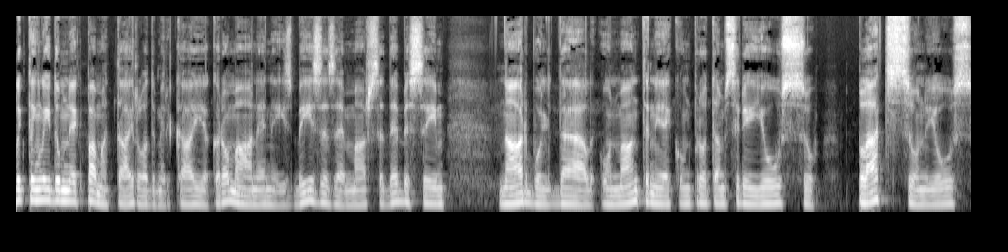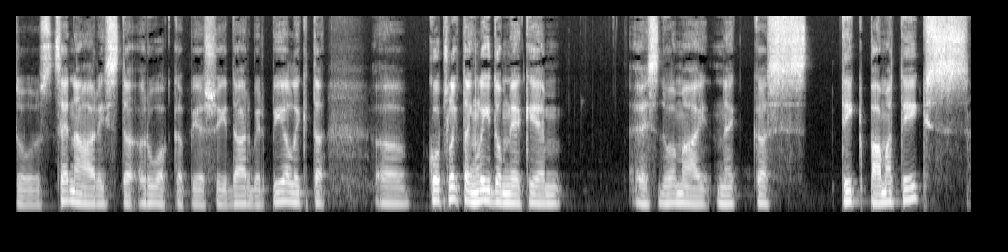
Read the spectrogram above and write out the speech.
likteņa līdumnieki pamatā ir Vladimir Kājaka romāni, Enijas Bīze zem Marsa debesīm, nārbuļu dēli un mantinieki, un, protams, arī jūsu plecs un jūsu scenārista roka pie šī darba ir pielikta. Uh, Kopš likteņa līdumniekiem, es domāju, nekas tik pamatīgs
